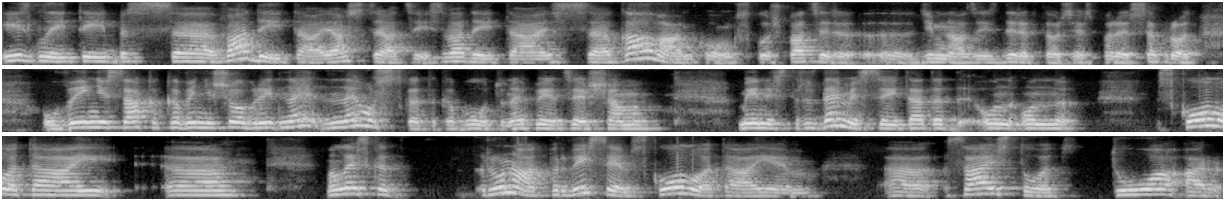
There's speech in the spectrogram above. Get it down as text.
izglītības vadītāja, asociācijas vadītājs Kalvānkungs, kurš pats ir ģimnāzijas direktors, ja es pareizi saprotu. Un viņi saka, ka viņi šobrīd ne, neuzskata, ka būtu nepieciešama ministra demisija. Tātad, un, un skolotāji, man liekas, ka runāt par visiem skolotājiem, saistot to ar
